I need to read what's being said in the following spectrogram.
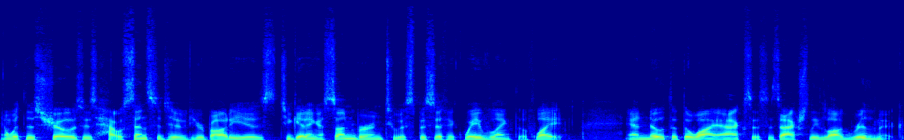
And what this shows is how sensitive your body is to getting a sunburn to a specific wavelength of light. And note that the y-axis is actually logarithmic.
